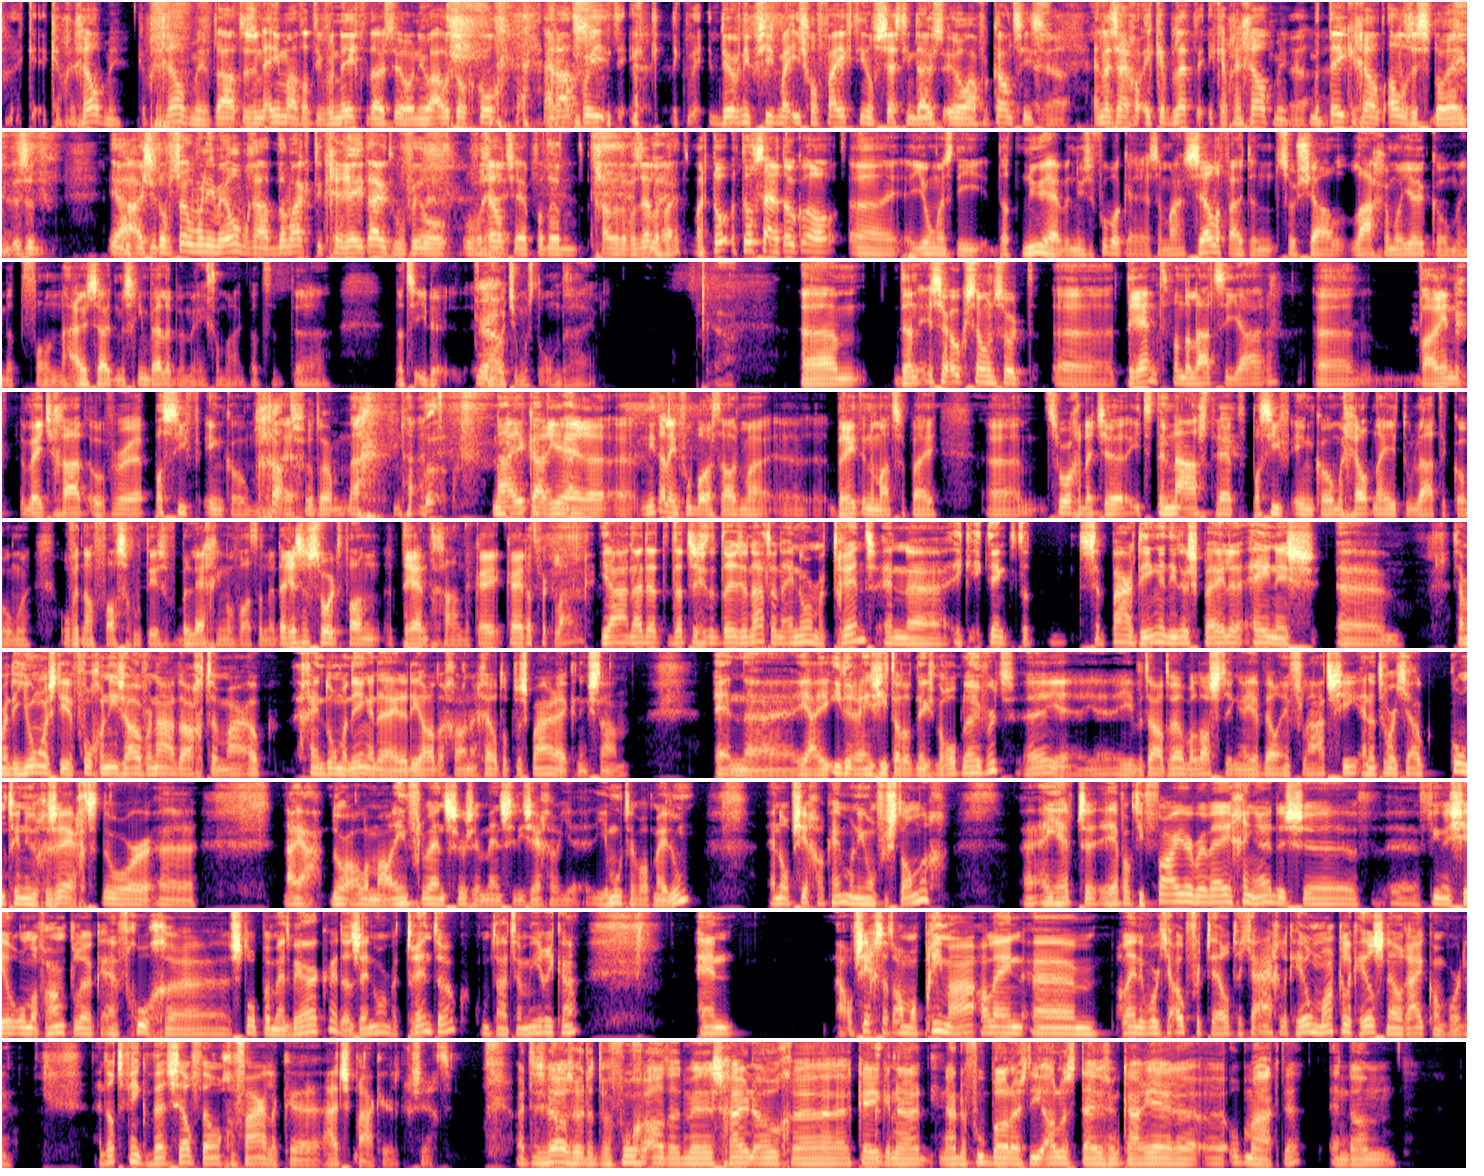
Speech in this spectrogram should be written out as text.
ik, ik, heb geen geld meer. Ik heb geen geld meer. Dus in één maand had hij voor 90.000 euro een nieuwe auto gekocht. en had voor, ik, ik, durf niet precies, maar iets van 15 of 16.000 euro aan vakanties. En dan zei gewoon, ik heb, let, ik heb geen geld meer. Mijn tekengeld, alles is er doorheen. Dus het, ja, als je er op zo'n manier mee omgaat, dan maakt het natuurlijk geen reet uit hoeveel, hoeveel geld je hebt, want dan gaat het er vanzelf uit. Maar to toch zijn het ook wel uh, jongens die dat nu hebben, nu ze voetbalcarrière zijn, maar zelf uit een sociaal lager milieu komen en dat van huis uit misschien wel hebben meegemaakt. Dat, het, uh, dat ze ieder ja. moesten omdraaien. Ja. Um, dan is er ook zo'n soort uh, trend van de laatste jaren. Uh, waarin het een beetje gaat over passief inkomen. Gadverdamme. Na, na, na, je carrière, uh, niet alleen voetballers trouwens, maar uh, breed in de maatschappij. zorgen dat je iets ernaast hebt, passief inkomen, geld naar je toe laten komen. Of het nou vastgoed is of belegging of wat dan ook. Er is een soort van trend gaande. Kan je, kan je dat verklaren? Ja, nou dat, dat is, er is inderdaad een enorme trend. En ik, ik denk dat zijn een paar dingen die er spelen. Eén is, zeg maar, de jongens die er vroeger niet zo over nadachten, maar ook geen domme dingen deden. Die hadden gewoon een geld op de spaarrekening staan. En uh, ja, iedereen ziet dat het niks meer oplevert. Hè? Je, betaalt wel belasting en je hebt wel inflatie. En het wordt je ook continu gezegd door, uh, nou ja, door allemaal influencers en mensen die zeggen je, je moet er wat mee doen. En op zich ook helemaal niet onverstandig. Uh, en je hebt, je hebt ook die FIRE-beweging, dus financieel onafhankelijk en vroeg stoppen met werken. Dat is een enorme trend ook, komt uit Amerika. En nou, op zich is dat allemaal prima. Alleen, um, alleen er wordt je ook verteld dat je eigenlijk heel makkelijk heel snel rijk kan worden. En dat vind ik zelf wel een gevaarlijke uitspraak, eerlijk gezegd. Maar het is wel zo dat we vroeger altijd met een schuin oog keken naar, naar de voetballers die alles tijdens hun carrière opmaakten. En dan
